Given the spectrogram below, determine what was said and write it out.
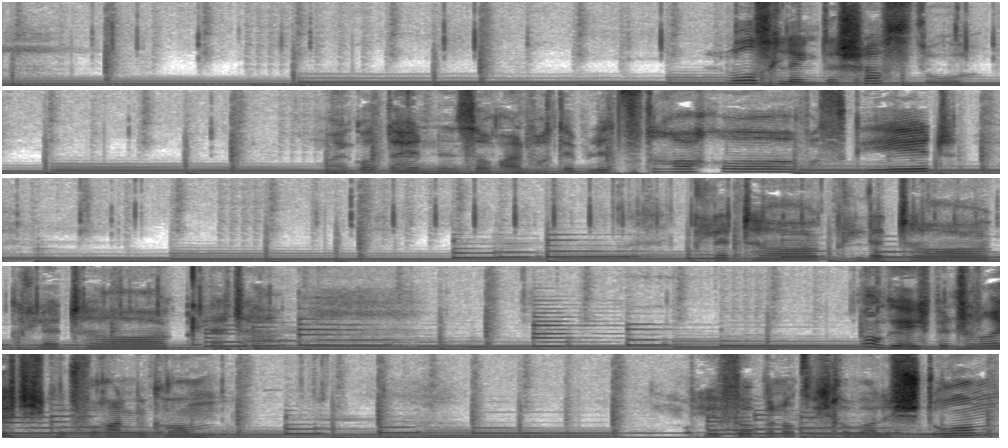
Los, Link, das schaffst du. Oh mein Gott, da hinten ist auch einfach der Blitzdrache. Was geht? Kletter, Kletter, Kletter, Kletter. Okay, ich bin schon richtig gut vorangekommen. Hierfür benutze ich Rivali Sturm.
